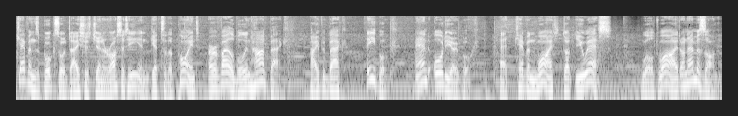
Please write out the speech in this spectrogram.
Kevin's books Audacious Generosity and Get to the Point are available in hardback, paperback, ebook, and audiobook at kevinwhite.us, worldwide on Amazon,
